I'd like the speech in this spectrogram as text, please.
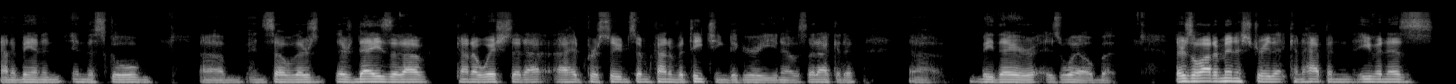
kind of being in in the school. Um, and so there's there's days that I've kind of wish that I, I had pursued some kind of a teaching degree, you know, so that I could uh, be there as well. But there's a lot of ministry that can happen even as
